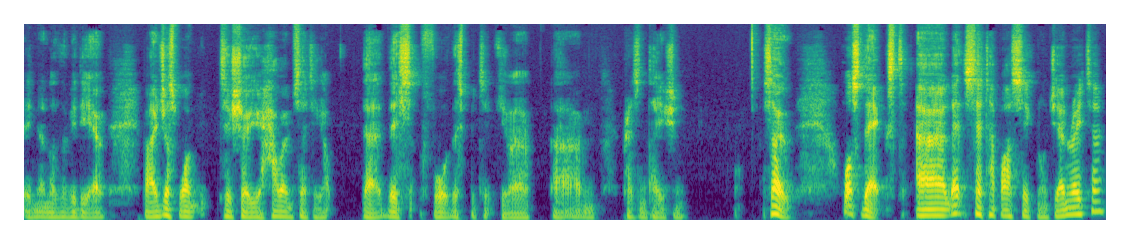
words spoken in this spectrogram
in another video, but I just want to show you how I'm setting up uh, this for this particular um, presentation. So What's next? Uh, let's set up our signal generator.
